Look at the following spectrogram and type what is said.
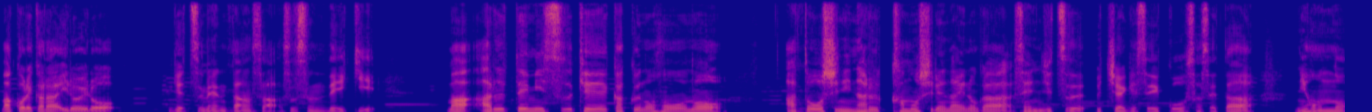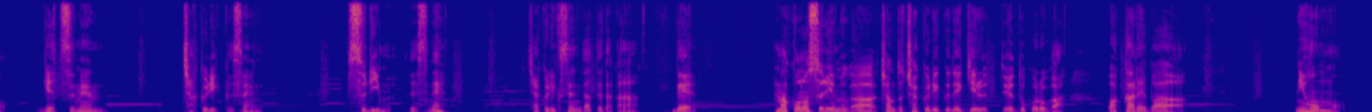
まあこれからいろいろ月面探査進んでいき、まあアルテミス計画の方の後押しになるかもしれないのが、先日打ち上げ成功させた日本の月面着陸船スリムですね。着陸船で合ってたかな。で、まあ、このスリムがちゃんと着陸できるっていうところが分かれば、日本も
